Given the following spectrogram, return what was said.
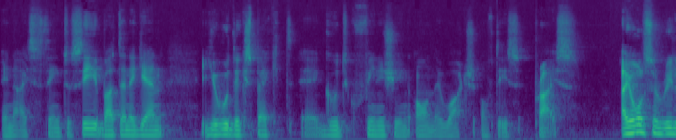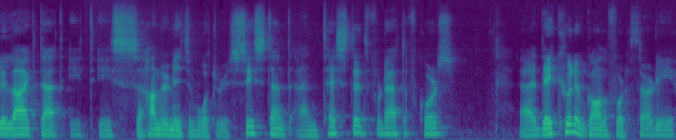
a nice thing to see. But then again, you would expect a good finishing on a watch of this price. I also really like that it is 100 meter water resistant and tested for that of course. Uh, they could have gone for 30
